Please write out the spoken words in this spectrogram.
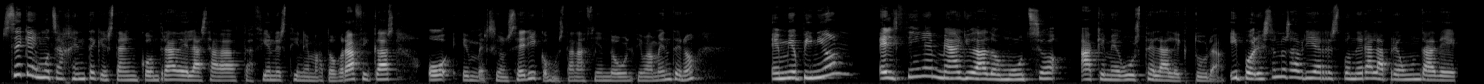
Sé que hay mucha gente que está en contra de las adaptaciones cinematográficas o en versión serie, como están haciendo últimamente, ¿no? En mi opinión, el cine me ha ayudado mucho a que me guste la lectura. Y por eso no sabría responder a la pregunta de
